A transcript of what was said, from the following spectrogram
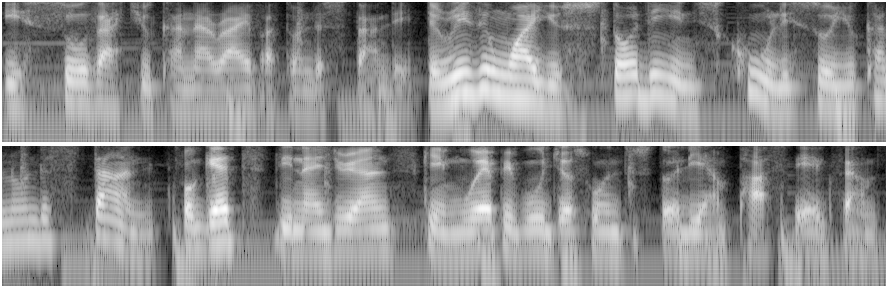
is so that you can arrive at understanding. The reason why you study in school is so you can understand. Forget the Nigerian scheme where people just want to study and pass the exams.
